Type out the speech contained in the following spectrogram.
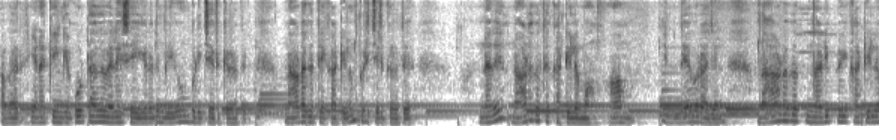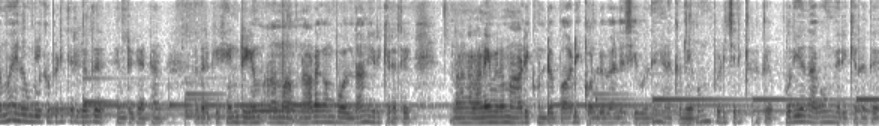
அவர் எனக்கு இங்கே கூட்டாக வேலை செய்கிறது மிகவும் பிடிச்சிருக்கிறது. நாடகத்தை காட்டிலும் பிடிச்சிருக்கிறது. என்னது? நாடகத்தை காட்டிலுமா? ஆம். தேவராஜன் நாடக நடிப்பை காட்டிலுமா இது உங்களுக்கு பிடித்திருக்கிறது? என்று கேட்டான். அதற்கு ஹென்ரியும் ஆமாம் நாடகம் போல்தான் இருக்கிறது. நாங்கள் அனைவரும் ஆடிக்கொண்டு பாடிக்கொண்டு வேலை செய்வது எனக்கு மிகவும் பிடிச்சிருக்கிறது புதியதாகவும் இருக்கிறது.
